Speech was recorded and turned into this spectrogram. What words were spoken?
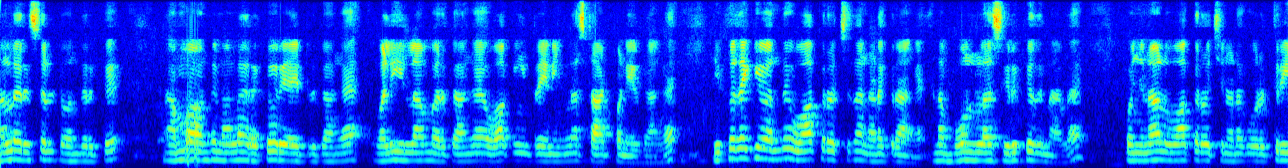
நல்ல ரிசல்ட் வந்திருக்கு. அம்மா வந்து நல்லா ரெக்கவரி ஆகிட்டு இருக்காங்க. வழி இல்லாமல் இருக்காங்க. வாக்கிங் ட்ரைனிங்லாம் ஸ்டார்ட் பண்ணியிருக்காங்க. இப்போதைக்கு வந்து வாக்கர் வச்சு தான் நடக்கிறாங்க. ஏன்னா போன் லாஸ் இருக்கிறதுனால கொஞ்ச நாள் வாக்கர் வச்சு நடக்கும் ஒரு த்ரீ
